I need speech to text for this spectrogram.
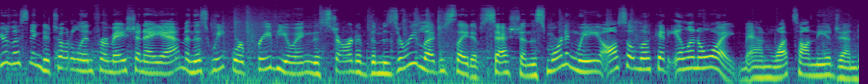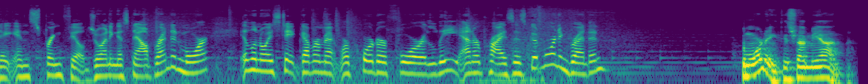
You're listening to Total Information AM, and this week we're previewing the start of the Missouri legislative session. This morning we also look at Illinois and what's on the agenda in Springfield. Joining us now, Brenden Moore, Illinois State Government reporter for Lee Enterprises. Good morning, Brenden. Good morning. Thanks for having me on.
